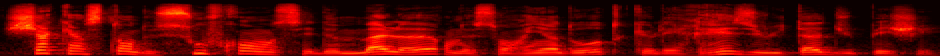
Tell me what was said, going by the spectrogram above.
chaque instant de souffrance et de malheur ne sont rien d'autre que les résultats du péché.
